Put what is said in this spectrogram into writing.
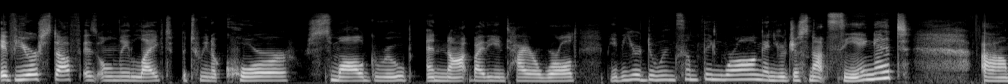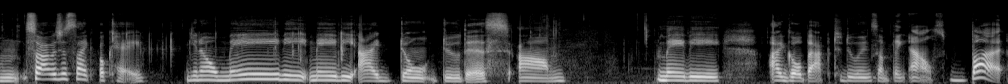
if your stuff is only liked between a core small group and not by the entire world, maybe you're doing something wrong and you're just not seeing it. Um, so I was just like, okay, you know, maybe, maybe I don't do this. Um, maybe I go back to doing something else. But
